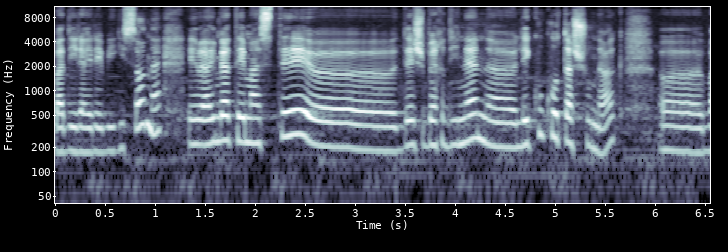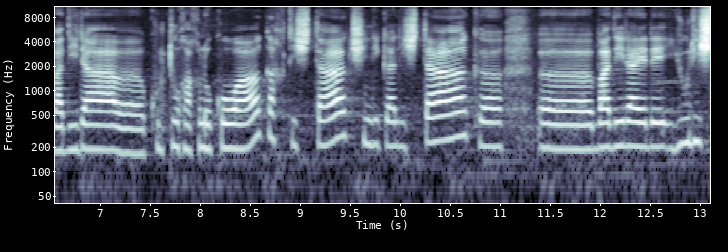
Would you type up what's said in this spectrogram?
badira ere bigizon, eh, hainbat emazte uh, desberdinen uh, lekukotasunak, uh, badira uh, kulturak lokoak, artistak, sindikalistak, uh, badira ere juristak,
